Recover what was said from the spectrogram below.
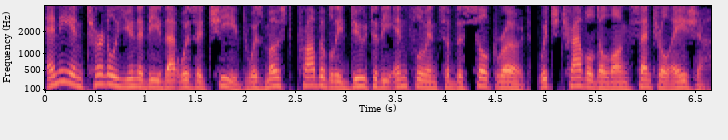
Any internal unity that was achieved was most probably due to the influence of the Silk Road, which traveled along Central Asia.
